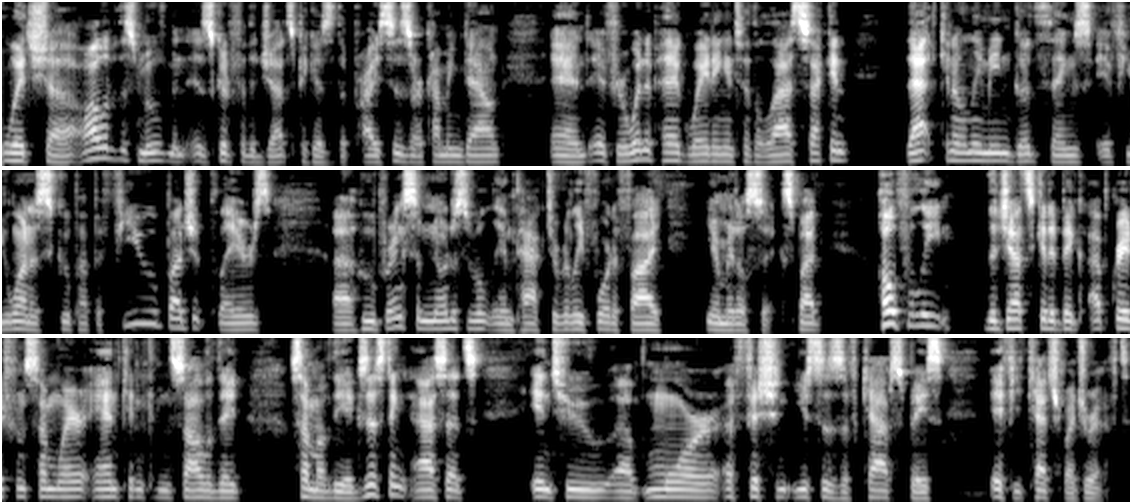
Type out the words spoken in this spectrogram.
which uh, all of this movement is good for the Jets because the prices are coming down. And if you're Winnipeg waiting until the last second, that can only mean good things if you want to scoop up a few budget players uh, who bring some noticeable impact to really fortify your middle six. But hopefully, the Jets get a big upgrade from somewhere and can consolidate some of the existing assets into uh, more efficient uses of cap space, if you catch my drift.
